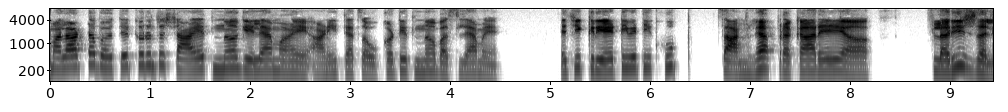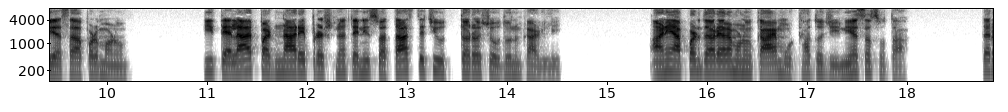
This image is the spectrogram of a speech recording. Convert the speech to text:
मला वाटतं बहुतेक करून तो शाळेत न गेल्यामुळे आणि त्या चौकटीत न बसल्यामुळे त्याची क्रिएटिव्हिटी खूप चांगल्या प्रकारे फ्लरिश झाली असं आपण म्हणू. की त्याला पडणारे प्रश्न त्यांनी स्वतःच त्याची उत्तरं शोधून काढली. आणि आपण दर म्हणू काय मोठा तो जिनियसच होता. तर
